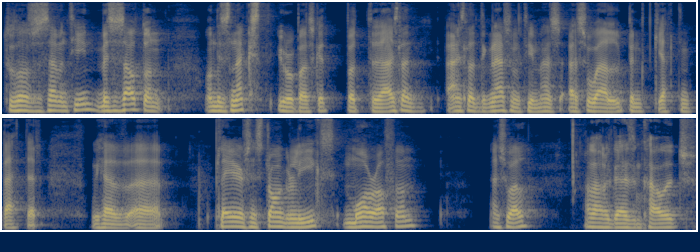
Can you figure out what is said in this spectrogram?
2017, misses out on on this next Eurobasket, but the Iceland Icelandic national team has as well been getting better. We have uh, players in stronger leagues, more of them as well. a lot of guys in college.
